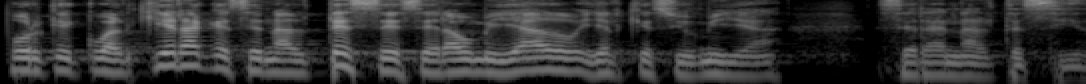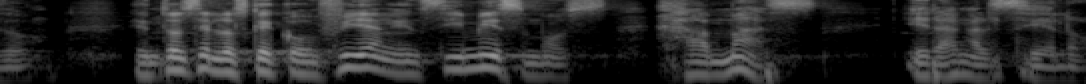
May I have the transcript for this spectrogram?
Porque cualquiera que se enaltece será humillado y el que se humilla será enaltecido. Entonces los que confían en sí mismos jamás irán al cielo.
